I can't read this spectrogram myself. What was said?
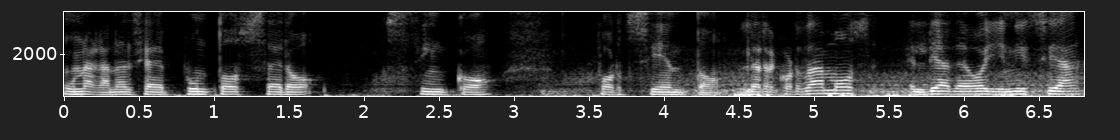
una ganancia de 0.05%. Le recordamos, el día de hoy inicia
